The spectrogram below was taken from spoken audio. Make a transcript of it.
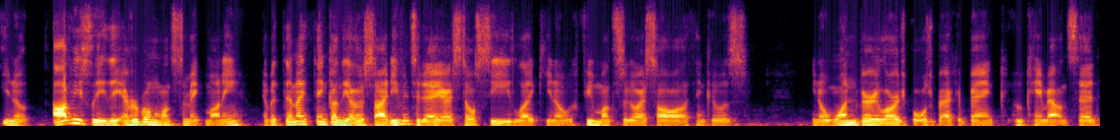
you know, obviously, they, everyone wants to make money, but then I think on the other side, even today, I still see like, you know, a few months ago, I saw, I think it was, you know, one very large bulge bracket bank who came out and said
